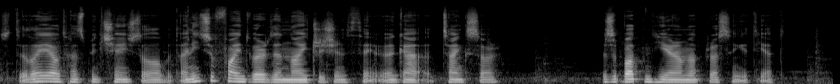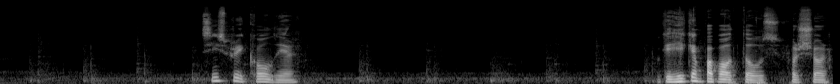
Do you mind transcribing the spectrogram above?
So the layout has been changed a little bit. I need to find where the nitrogen uh, tanks are. There's a button here, I'm not pressing it yet. Seems pretty cold here. Okay, he can pop out those for sure.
